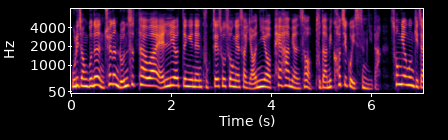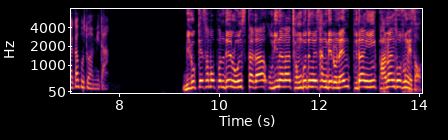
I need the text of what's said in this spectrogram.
우리 정부는 최근 론스타와 엘리엇 등이 낸 국제 소송에서 연이어 패하면서 부담이 커지고 있습니다. 송영훈 기자가 보도합니다. 미국계 사모펀드 론스타가 우리나라 정부 등을 상대로 낸 부당이익 반환 소송에서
